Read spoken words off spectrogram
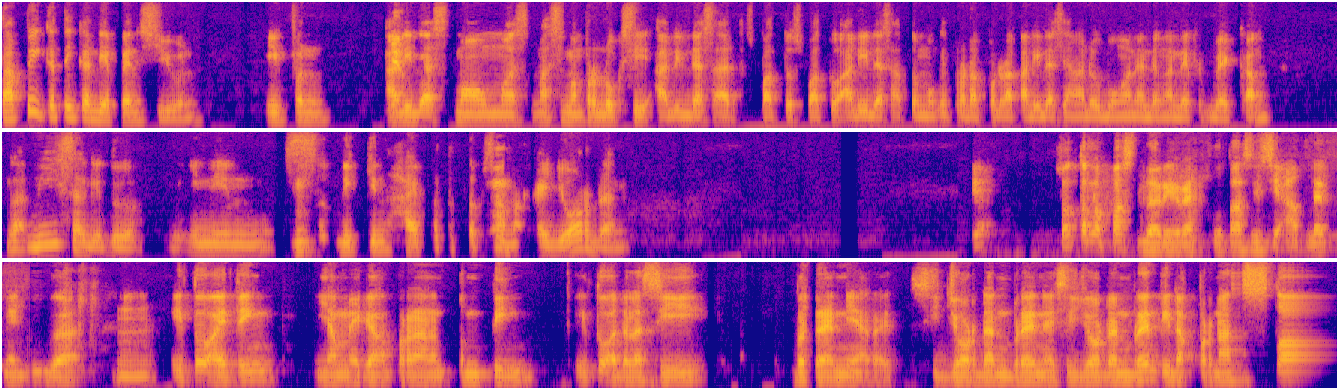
tapi ketika dia pensiun even Ya. Adidas mau mas- masih memproduksi Adidas sepatu-sepatu Adidas atau mungkin produk-produk Adidas yang ada hubungannya dengan David Beckham nggak bisa gitu loh ingin Hmm. bikin hype tetap sama kayak Jordan so terlepas dari reputasi si atletnya juga Hmm. itu I think yang megang peranan penting itu adalah si brandnya right si Jordan brandnya si Jordan brand tidak pernah stop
